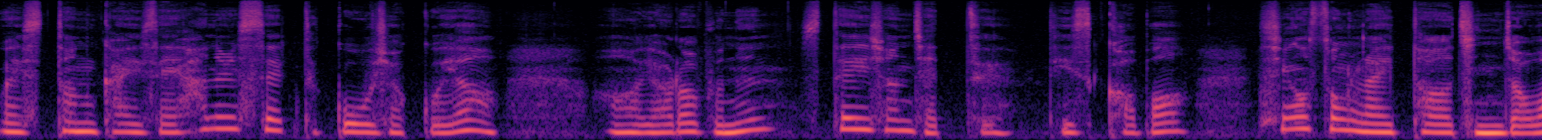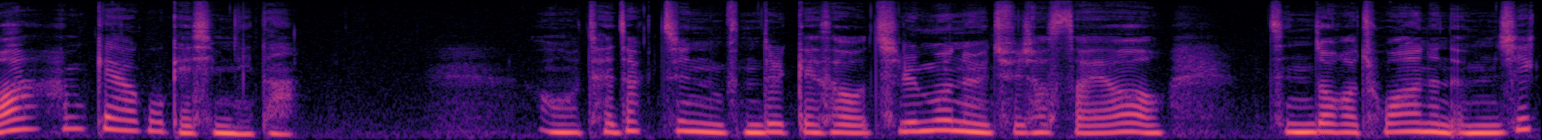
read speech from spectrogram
웨스턴 카잇의 하늘색 듣고 오셨고요. 어, 여러분은 스테이션 Z 디스커버 싱어송라이터 진저와 함께하고 계십니다. 어, 제작진 분들께서 질문을 주셨어요. 진저가 좋아하는 음식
